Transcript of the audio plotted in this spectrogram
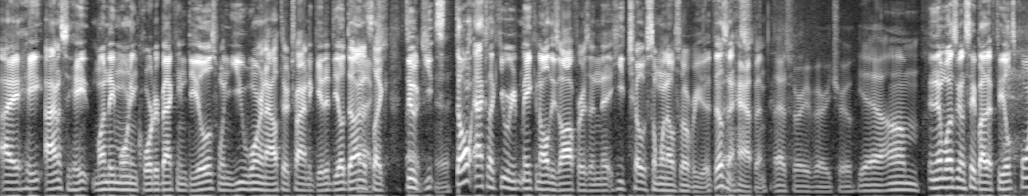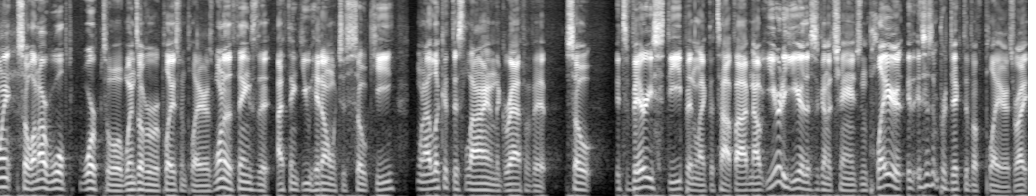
I hate honestly hate Monday morning quarterbacking deals when you weren't out there trying to get a deal done. Facts. It's like, dude, you don't act like you were making all these offers and that he chose someone else over you. It doesn't happen. That's very, very true. Yeah. Um. And then what I was going to say by that Fields point. So on our warp, warp tool, wins over replacement players. One of the things that I think you hit on, which is so key, when I look at this line and the graph of it, so it's very steep in like the top five. Now year to year, this is going to change, and player this isn't predictive of players, right?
